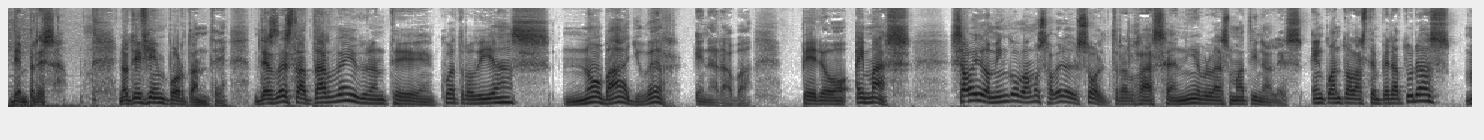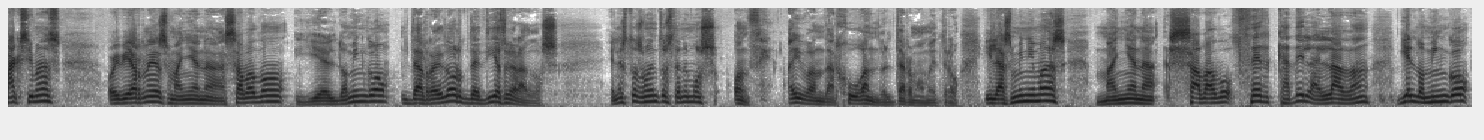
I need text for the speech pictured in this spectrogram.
De empresa. Noticia importante. Desde esta tarde y durante cuatro días no va a llover en Araba. Pero hay más. Sábado y domingo vamos a ver el sol tras las nieblas matinales. En cuanto a las temperaturas máximas, hoy viernes, mañana sábado y el domingo de alrededor de 10 grados. En estos momentos tenemos 11. Ahí va a andar jugando el termómetro. Y las mínimas mañana sábado cerca de la helada y el domingo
